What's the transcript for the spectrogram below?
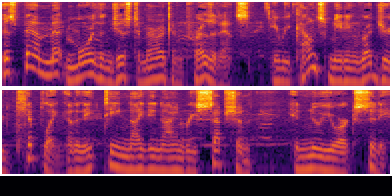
Bispham met more than just American presidents. He recounts meeting Rudyard Kipling at an 1899 reception in New York City.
